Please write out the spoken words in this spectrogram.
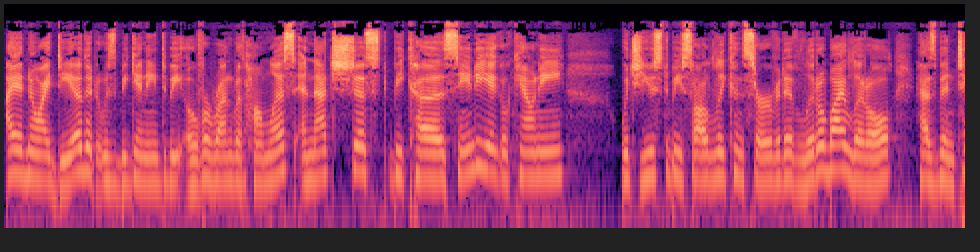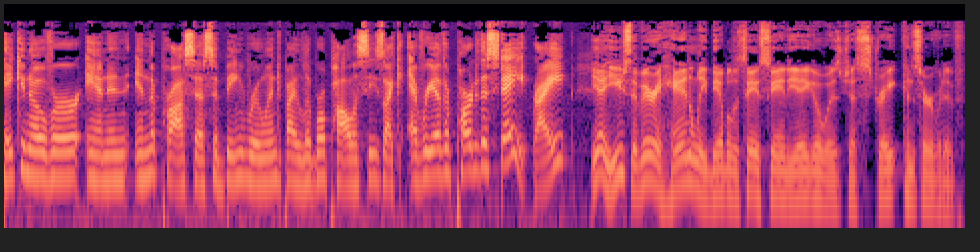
I had no idea that it was beginning to be overrun with homeless. And that's just because San Diego County, which used to be solidly conservative, little by little has been taken over and in, in the process of being ruined by liberal policies like every other part of the state, right? Yeah, you used to very handily be able to say San Diego was just straight conservative.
